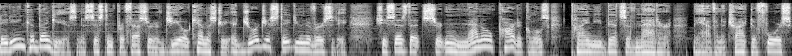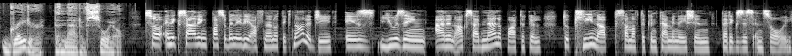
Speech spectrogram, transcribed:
Nadine Kabengi is an assistant professor of geochemistry at Georgia State University. She says that certain nanoparticles, tiny bits of matter, may have an attractive force greater than that of soil. So, an exciting possibility of nanotechnology is using iron oxide nanoparticle to clean up some of the contamination that exists in soil.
